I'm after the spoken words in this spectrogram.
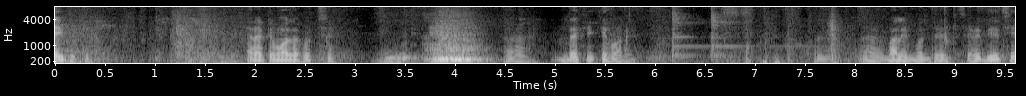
এই দুটো। এরা একটা মজা করছে। হ্যাঁ দেখি কে পারে। হ্যাঁ, বালির মধ্যে ছেড়ে দিয়েছি।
